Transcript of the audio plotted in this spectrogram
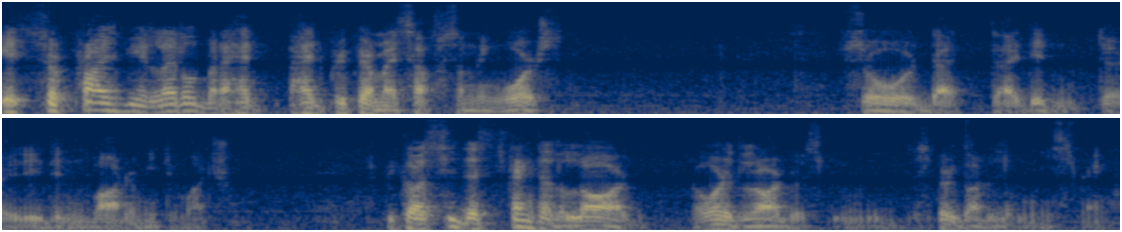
it surprised me a little, but I had I had prepared myself for something worse. So that I didn't uh, it didn't bother me too much, because see the strength of the Lord, the word of the Lord was the Spirit of God was giving me strength.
